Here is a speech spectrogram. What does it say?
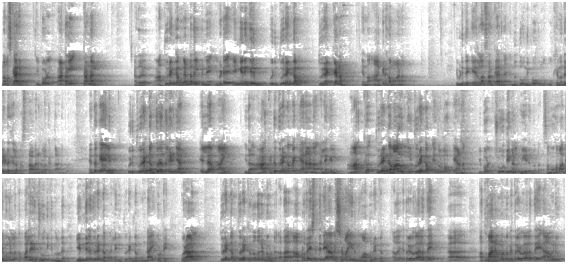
നമസ്കാരം. ഇപ്പോൾ അടൽ ടണൽ. അത് ആ തുരങ്കം കണ്ടതിൽ പിന്നെ ഇവിടെ എങ്ങനെങ്കിലും ഒരു തുരങ്കം തുരക്കണം എന്ന ആഗ്രഹമാണ് ഇവിടുത്തെ കേരള സർക്കാരിന് എന്ന് തോന്നിപ്പോകുന്നു. മുഖ്യമന്ത്രിയുടെ ചില പ്രസ്താവനകളൊക്കെ കാണുമ്പോൾ. എന്തൊക്കെയായാലും ഒരു തുരങ്കം തുറന്നു കഴിഞ്ഞാൽ എല്ലാം ആയി. ഇത് ആർക്കിട്ട് തുരങ്കം വെക്കാനാണ് അല്ലെങ്കിൽ ആർക്ക് തുരങ്കമാകും ഈ തുരങ്കം എന്നുള്ളതൊക്കെയാണ് ഇപ്പോൾ ചോദ്യങ്ങൾ ഉയരുന്നത്. സമൂഹ മാധ്യമങ്ങളിലൊക്കെ പലരും ചോദിക്കുന്നുണ്ട് എന്തിനു തുരങ്കം? അല്ലെങ്കിൽ തുരങ്കം ഉണ്ടായിക്കോട്ടെ. ഒരാൾ തുരങ്കം തുരക്കുന്നത് കണ്ടുകൊണ്ട്. അത് ആ പ്രദേശത്തിന്റെ ആവശ്യമായിരുന്നു ആ തുരങ്കം. അത് എത്രയോ കാലത്തെ അധ്വാനം കൊണ്ടും എത്രയോ കാലത്തെ ആ ഒരു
